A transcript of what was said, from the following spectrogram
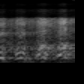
Ha ha ha!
